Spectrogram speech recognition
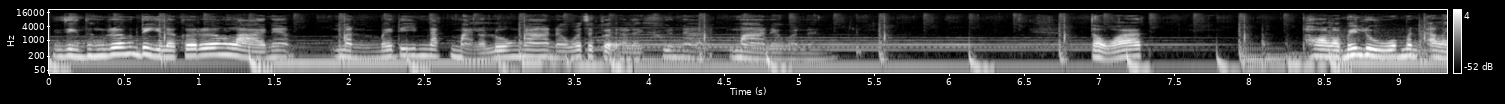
จริงๆ ทั้งเรื่องดีแล้วก็เรื่องร้ายเนี่ย มันไม่ได้นัดหมายแล้วล่วงหน้านะว่าจะเกิดอะไรขึ้นมาในวันนั้น แต่ว่าพอเราไม่รู้ว่ามันอะไร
